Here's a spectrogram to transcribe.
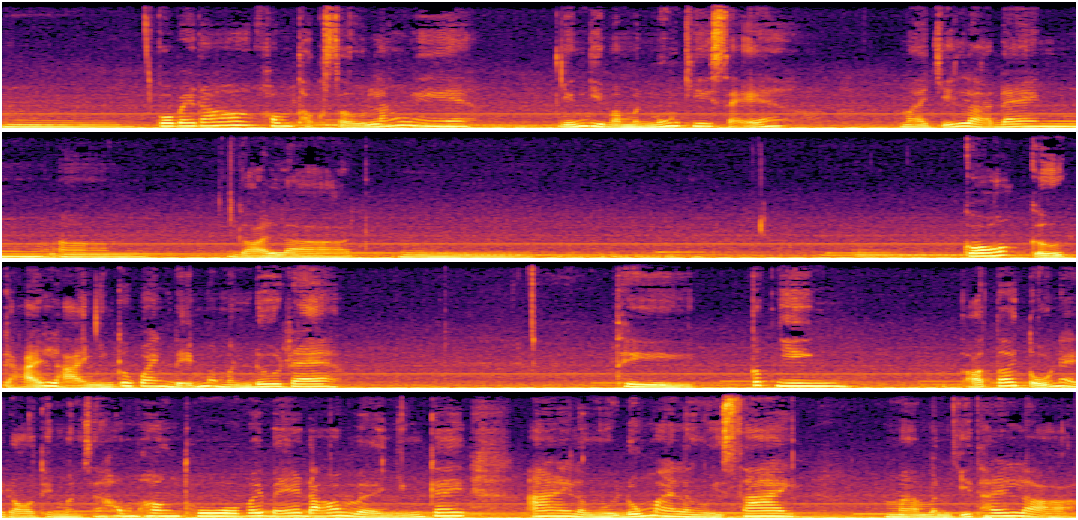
um, cô bé đó không thật sự lắng nghe những gì mà mình muốn chia sẻ mà chỉ là đang uh, gọi là cố cự cãi lại những cái quan điểm mà mình đưa ra. Thì tất nhiên ở tới tuổi này rồi thì mình sẽ không hơn thua với bé đó về những cái ai là người đúng ai là người sai mà mình chỉ thấy là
